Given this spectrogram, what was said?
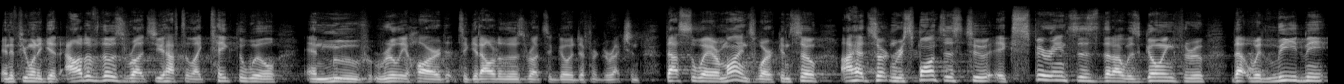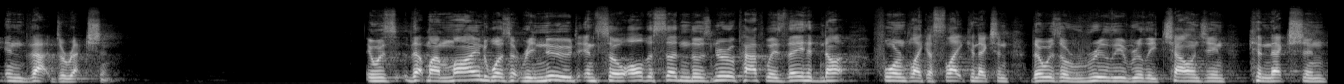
And if you want to get out of those ruts, you have to like take the wheel and move really hard to get out of those ruts and go a different direction. That's the way our minds work. And so I had certain responses to experiences that I was going through that would lead me in that direction. It was that my mind wasn't renewed, and so all of a sudden, those neural pathways, they had not formed like a slight connection. There was a really, really challenging connection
